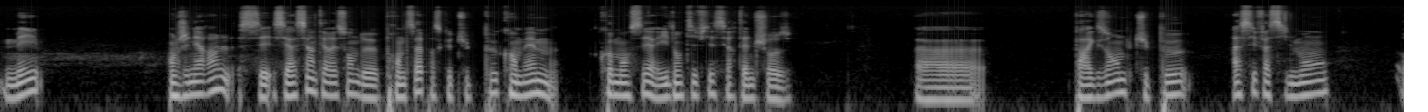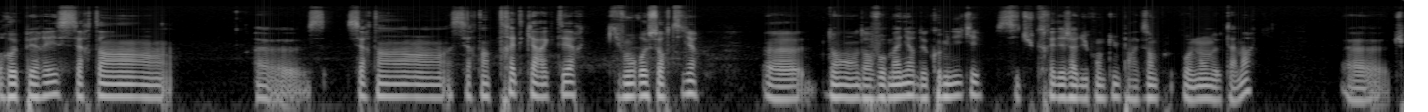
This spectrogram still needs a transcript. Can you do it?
Mais en général, c'est assez intéressant de prendre ça parce que tu peux quand même commencer à identifier certaines choses. Euh, par exemple, tu peux assez facilement repérer certains, euh, certains, certains traits de caractère qui vont ressortir euh, dans, dans, vos manières de communiquer. Si tu crées déjà du contenu, par exemple, au nom de ta marque, euh, tu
